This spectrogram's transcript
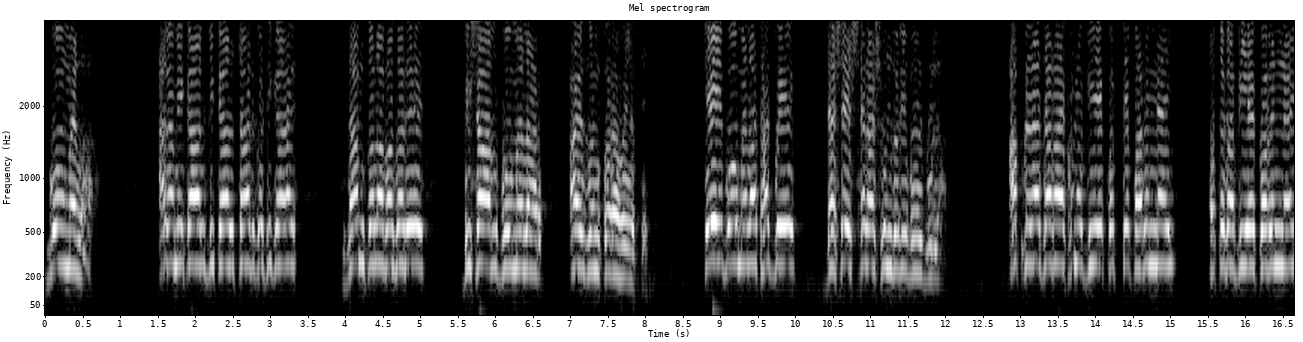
বউ মেলা আগামীকাল বিকাল চার ঘটিকায় জামতলা বাজারে বিশাল বউ মেলার আয়োজন করা হয়েছে। এই বউ মেলা থাকবে দেশের সেরা সুন্দরী বউগুলা। আপনারা যারা এখনও বিয়ে করতে পারেন নাই অথবা বিয়ে করেন নাই,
